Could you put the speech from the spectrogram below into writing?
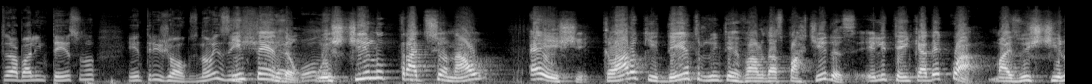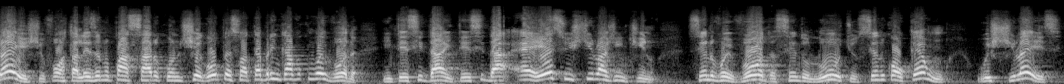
trabalho intenso no, entre jogos. Não existe. Entendam, é, o estilo tradicional é este. Claro que dentro do intervalo das partidas ele tem que adequar, mas o estilo é este. O Fortaleza no passado, quando chegou, o pessoal até brincava com o Voivoda. Intensidade, intensidade. É esse o estilo argentino. Sendo Voivoda, sendo Lúcio, sendo qualquer um. O estilo é esse.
